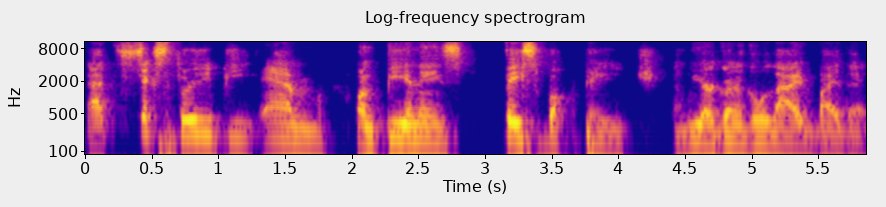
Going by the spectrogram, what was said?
at 6.30 p.m. on PNA's Facebook page. And we are going to go live by then.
